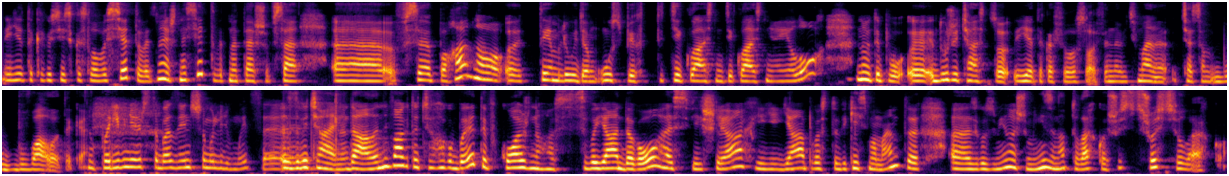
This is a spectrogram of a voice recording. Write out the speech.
є таке російське слово сєтувати. Знаєш, не сєтувати на те, що все е, все погано, е, тим людям успіх, ті класні, ті класні, а я лох. Ну, типу, е, дуже часто є така філософія. Навіть в мене часом бувало таке. Ну, порівнюєш себе з іншими людьми. Це звичайно, да, але не варто цього робити. В кожного своя дорога, свій шлях. І я просто в якийсь момент е, зрозуміла, що мені занадто легко, щось щось все легко.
